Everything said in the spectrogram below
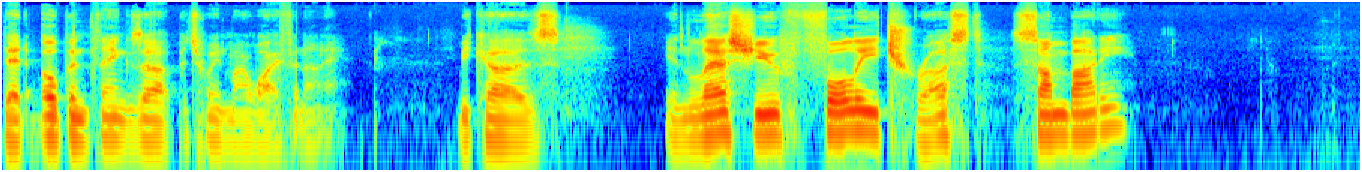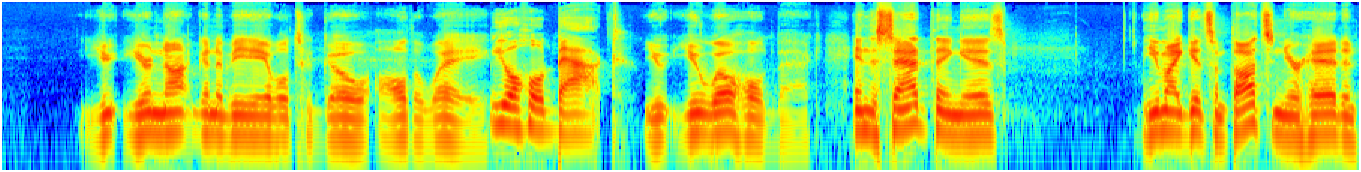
that opened things up between my wife and I. Because unless you fully trust somebody, you, you're not going to be able to go all the way You'll hold back. you you will hold back. And the sad thing is, you might get some thoughts in your head, and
